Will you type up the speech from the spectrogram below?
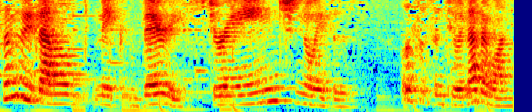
Some of these animals make very strange noises. Let's listen to another one.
